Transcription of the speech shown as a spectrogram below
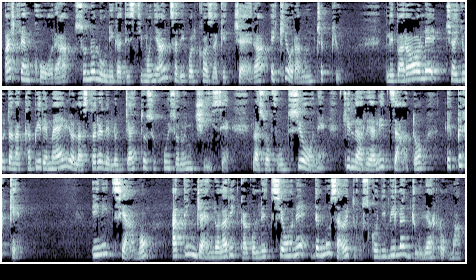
altre ancora sono l'unica testimonianza di qualcosa che c'era e che ora non c'è più. Le parole ci aiutano a capire meglio la storia dell'oggetto su cui sono incise, la sua funzione, chi l'ha realizzato e perché. Iniziamo attingendo alla ricca collezione del Museo Etrusco di Villa Giulia a Roma,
